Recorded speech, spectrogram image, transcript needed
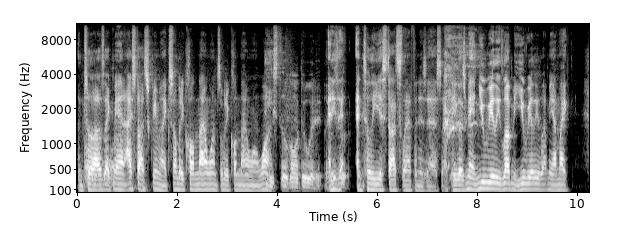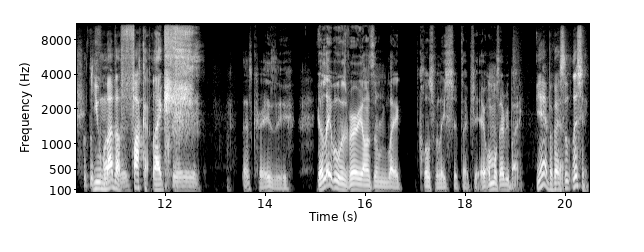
Until I was like, oh. man, I started screaming like somebody called 911, somebody called 911. He's still going through with it. Like, And he's still- until he just starts laughing his ass off. He goes, "Man, you really love me. You really love me." I'm like, "You fuck, man? motherfucker!" Like, Yeah. That's crazy. Your label was very on some like close relationship type shit. Almost everybody. yeah, because listen,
